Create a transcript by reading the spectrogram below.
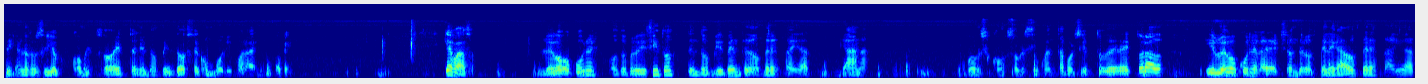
Ricardo Rosselló comenzó esto en el 2012 con Bolivar. Okay. ¿Qué pasa? Luego ocurre otro plebiscito del 2020 donde la estabilidad gana con sobre el 50% del electorado, y luego ocurre la elección de los delegados de la estadidad,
